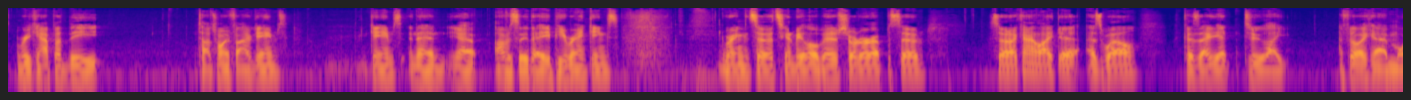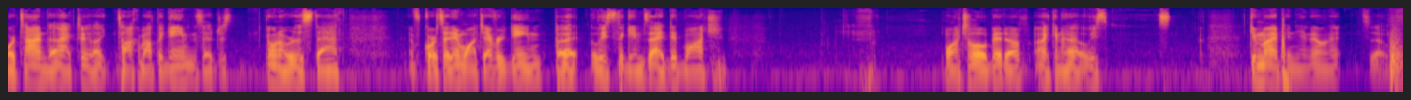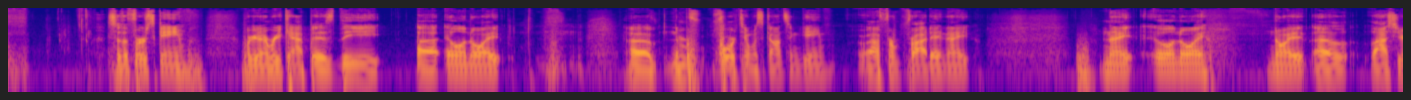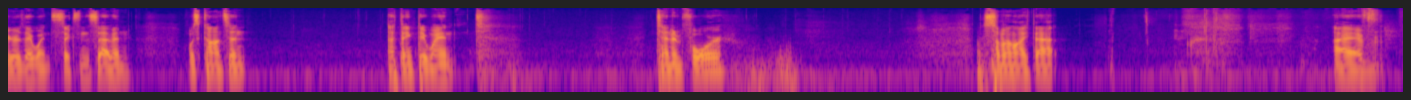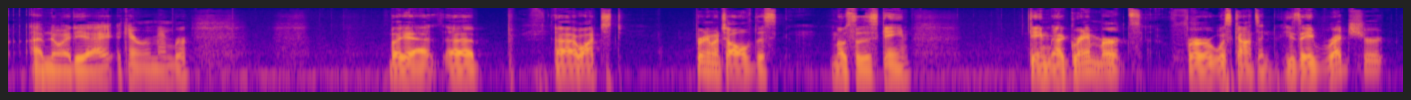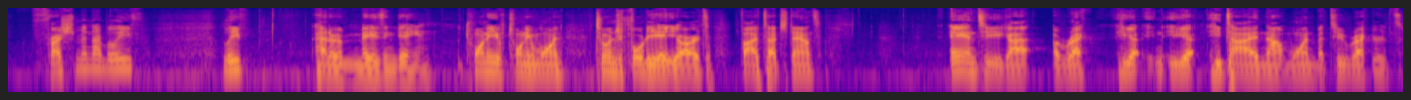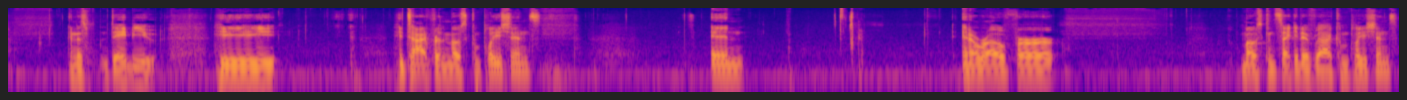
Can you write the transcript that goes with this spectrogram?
recap of the top twenty-five games, games, and then yeah, obviously the AP rankings. Rankings. So it's gonna be a little bit of shorter episode. So I kind of like it as well because I get to like I feel like I have more time to actually like talk about the game instead of just going over the stats. Of course, I didn't watch every game, but at least the games that I did watch, watch a little bit of, I can at least give my opinion on it. So, so the first game we're gonna recap is the uh, Illinois uh, number fourteen Wisconsin game uh, from Friday night. Night Illinois, Illinois. Uh, last year they went six and seven. Wisconsin, I think they went 10 and 4 something like that. I have i have no idea. I, I can't remember. But yeah uh, i watched pretty much all of this most of this game. Game uh, graham mertz for wisconsin. He's a redshirt freshman i believe believe had an amazing game 20 of 21 248 yards five touchdowns and he got a rec. He got he got he tied not one but two records in his debut. He he tied for the most completions in in a row for most consecutive uh, completions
